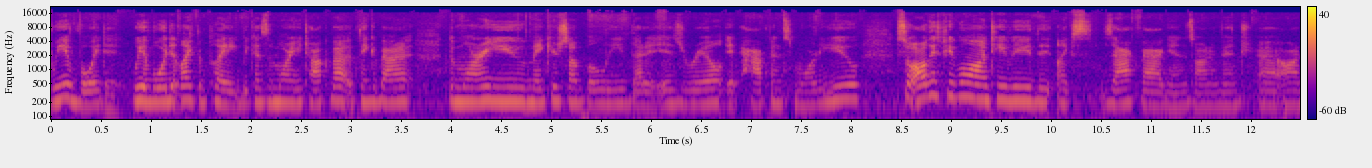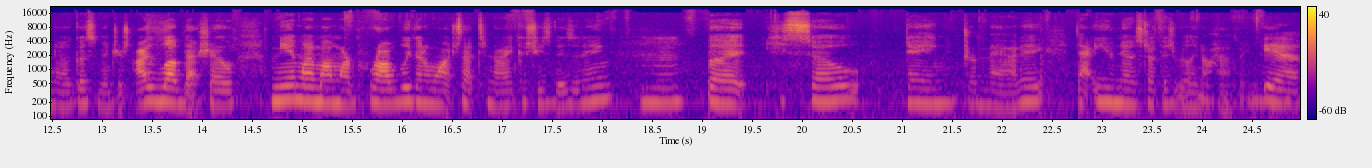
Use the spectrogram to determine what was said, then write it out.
We avoid it. We avoid it like the plague because the more you talk about it, think about it, the more you make yourself believe that it is real, it happens more to you. So all these people on TV, the, like Zak Bagans on uh, on uh, Ghost Adventures, I love that show. Me and my mom are probably gonna watch that tonight because she's visiting. Mm-hmm. But he's so dang dramatic that you know stuff is really not happening. Yeah.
